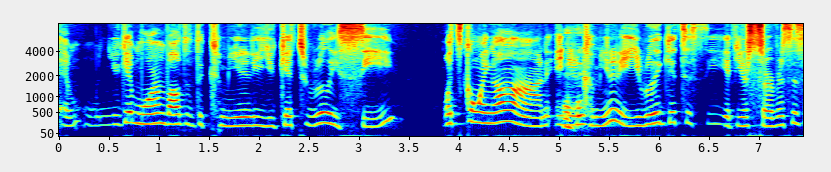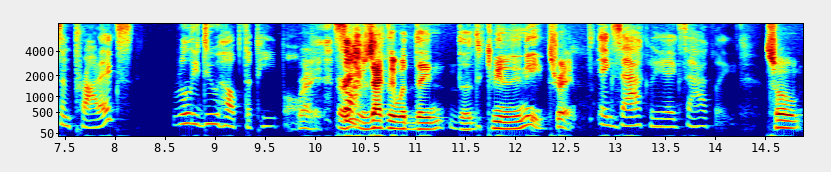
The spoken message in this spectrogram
and when you get more involved with the community, you get to really see what's going on in mm-hmm. your community. You really get to see if your services and products really do help the people. Right. So or exactly what they the community needs, right? Exactly, exactly. So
